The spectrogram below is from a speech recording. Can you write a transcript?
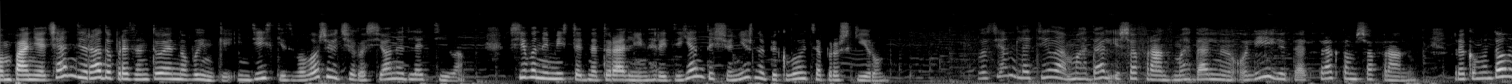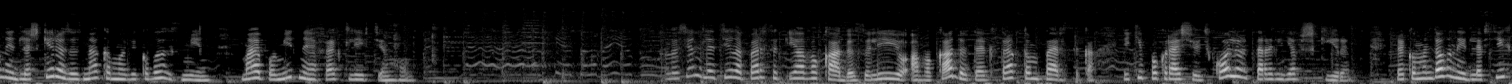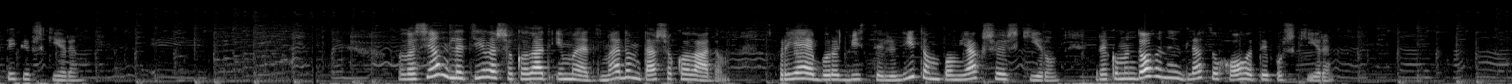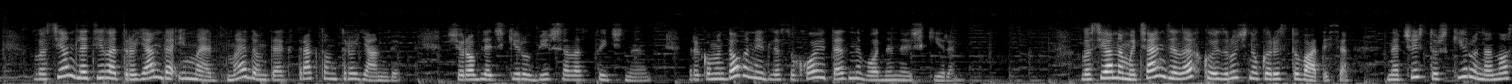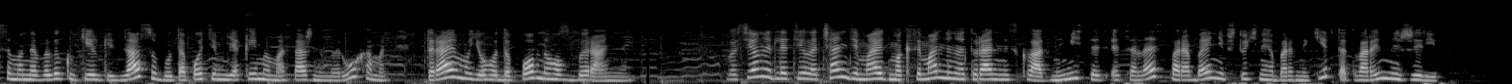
Компанія Чанді радо презентує новинки індійські зволожуючі лосьйони для тіла. Всі вони містять натуральні інгредієнти, що ніжно піклуються про шкіру. Лосьйон для тіла мигдаль і шафран з мигдальною олією та екстрактом шафрану. Рекомендований для шкіри з ознаками вікових змін, має помітний ефект ліфтінгу. Лосьйон для тіла персик і авокадо з олією авокадо та екстрактом персика, які покращують колір та рельєф шкіри. Рекомендований для всіх типів шкіри. Лосьйон для тіла шоколад і мед з медом та шоколадом. Сприяє боротьбі з целюлітом, пом'якшує шкіру. Рекомендований для сухого типу шкіри. Лосьйон для тіла троянда і мед з медом та екстрактом троянди, що роблять шкіру більш еластичною. Рекомендований для сухої та зневодненої шкіри. Лосьйонами чанді легко і зручно користуватися. На чисту шкіру наносимо невелику кількість засобу та потім м'якими масажними рухами стираємо його до повного вбирання. Лосьйони для тіла чанді мають максимально натуральний склад, не містять ецелес, парабенів, штучних барвників та тваринних жирів.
